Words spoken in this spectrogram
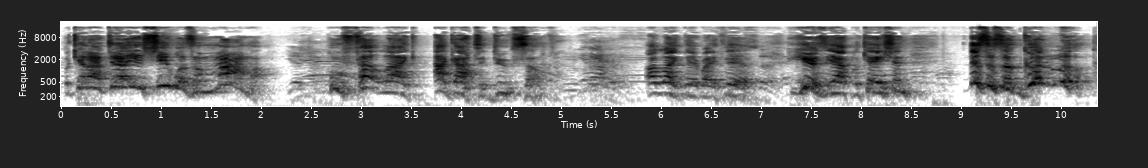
But can I tell you, she was a mama who felt like I got to do something. I like that right there. Here's the application. This is a good look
